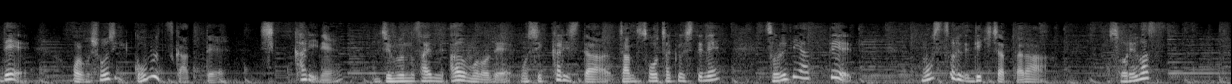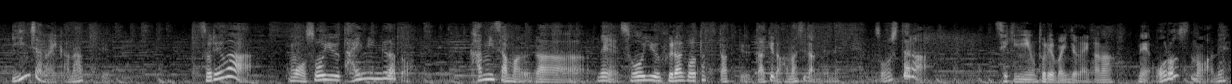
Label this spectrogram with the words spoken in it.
で、俺も正直ゴム使って、しっかりね、自分のサイズに合うもので、もうしっかりした、ちゃんと装着してね、それでやって、もしそれでできちゃったら、それはいいんじゃないかなって。それは、もうそういうタイミングだと。神様がね、そういうフラグを立てたっていうだけの話なんだよね。そうしたら、責任を取ればいいんじゃないかな。ね、下ろすのはね、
